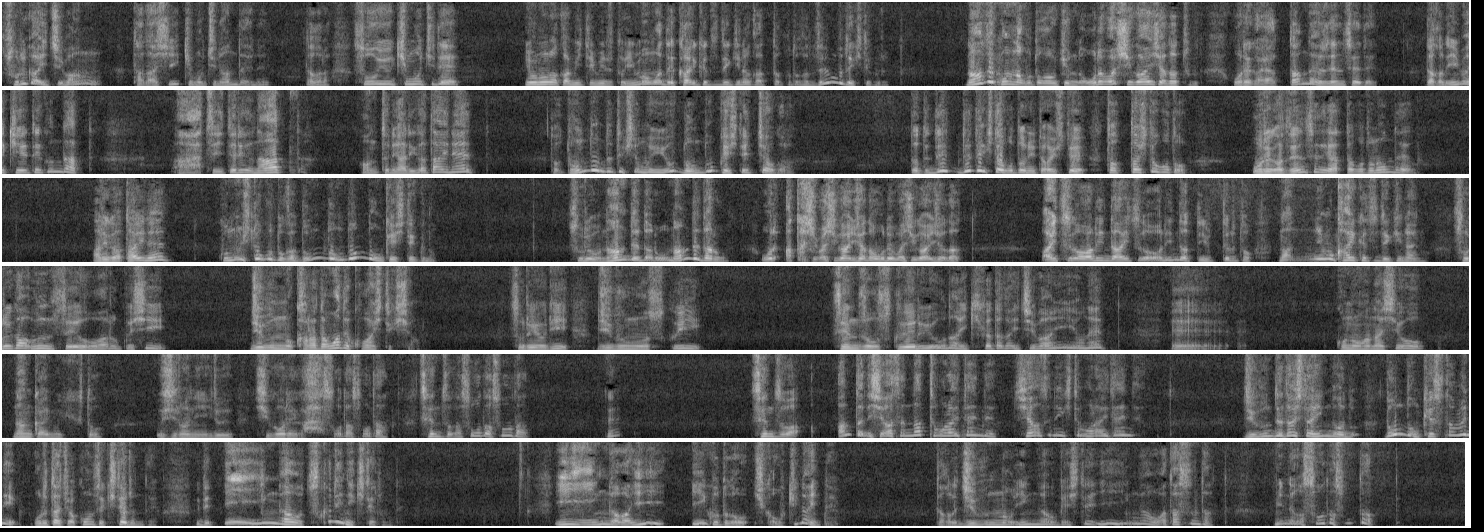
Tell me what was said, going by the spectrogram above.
それが一番正しい気持ちなんだよね。だから、そういう気持ちで世の中見てみると、今まで解決できなかったことが全部できてくる。なぜこんなことが起きるんだ？俺は被害者だって。俺がやったんだよ、前世で。だから今消えていくんだって。ああ、ついてるよなって。本当にありがたいねって。どんどん出てきてもいいよ。どんどん消していっちゃうから。だってで出てきたことに対して、たった一言、俺が前世でやったことなんだよ。ありがたいね。この一言がどんどんどんどん消していくの。それをなんでだろう？なんでだろう？俺、私は被害者だ、俺は被害者だ。あいつが悪いんだ、あいつが悪いんだって言ってると何にも解決できないの。それが運勢を悪くし、自分の体まで壊してきちゃうの。それより自分を救い、先祖を救えるような生き方が一番いいよね。えー、このお話を何回も聞くと、後ろにいる守護霊が、そうだそうだ、先祖がそうだそうだ。ね。先祖はあんたに幸せになってもらいたいんだよ。幸せに生きてもらいたいんだよ。自分で出した因果をどんどん消すために俺たちは今世来てるんだよ。で、いい因果を作りに来てるんだよ。いい因果はいい、いいことがしか起きないんだよ。だから自分の因果を消していい因果を渡すんだって。みんながそうだそうだっ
